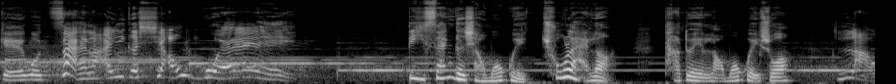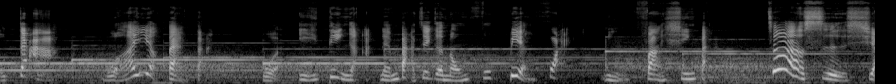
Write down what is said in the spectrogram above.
给我再来一个小鬼！第三个小魔鬼出来了，他对老魔鬼说：“老大，我有办法，我一定啊能把这个农夫变坏。你放心吧，这是小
